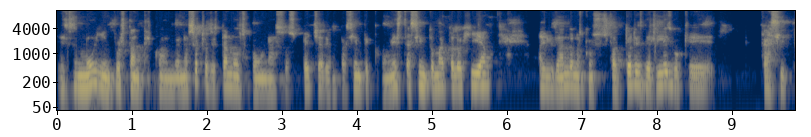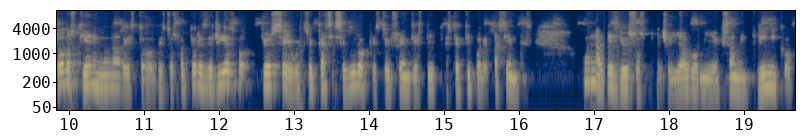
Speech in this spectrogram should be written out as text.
Es muy importante. Cuando nosotros estamos con una sospecha de un paciente con esta sintomatología, ayudándonos con sus factores de riesgo que casi todos tienen uno de, estos, factores de riesgo, yo sé o estoy casi seguro que estoy frente a este, este tipo de pacientes. Una vez yo sospecho y hago mi examen clínico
